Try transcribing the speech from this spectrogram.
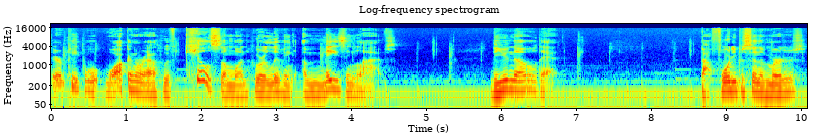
there are people walking around who have killed someone who are living amazing lives. Do you know that about 40% of murders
